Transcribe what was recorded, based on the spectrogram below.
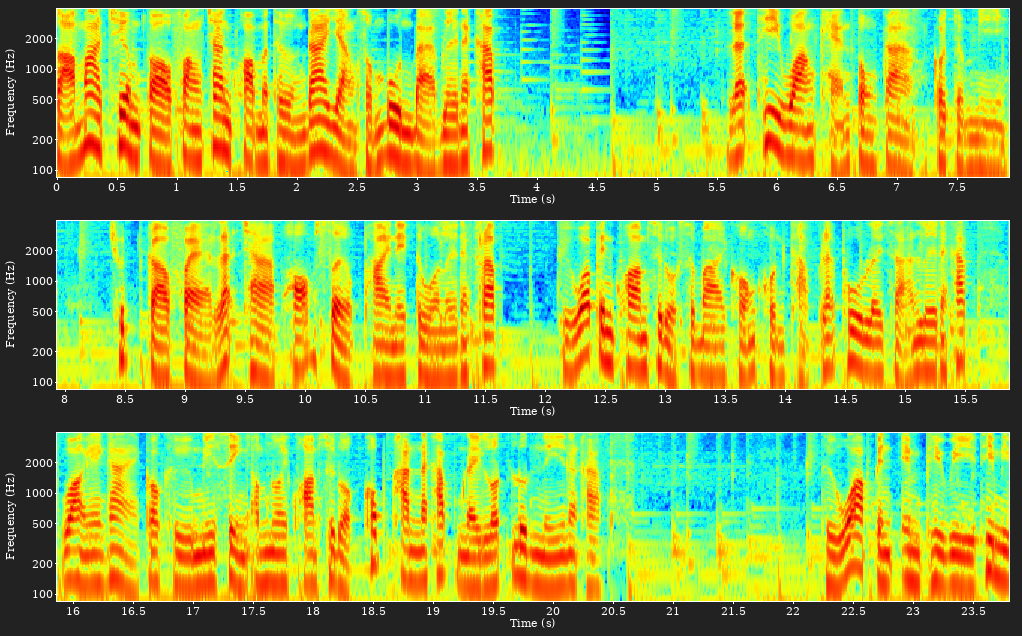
สามารถเชื่อมต่อฟังก์ชันความบันเทิงได้อย่างสมบูรณ์แบบเลยนะครับ และที่วางแขนตรงกลางก็จะมีชุดกาแฟและชาพร้อมเสิร์ฟภายในตัวเลยนะครับ ถือว่าเป็นความสะดวกสบายของคนขับและผู้โดยสารเลยนะครับ ว่าง่ายๆ ก็คือมีสิ่งอำนวยความสะดวกครบครันนะครับในรถรุ่นนี้นะครับ ถือว่าเป็น MPV ที่มี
